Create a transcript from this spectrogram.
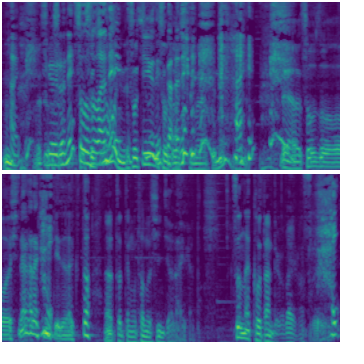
うん、はい、いろいろね想像はねねそっちに想像してもらってね、はい、だから想像しながら聞いていただくと、はい、とても楽しいんじゃないかと。そんな講談でございます。はい。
